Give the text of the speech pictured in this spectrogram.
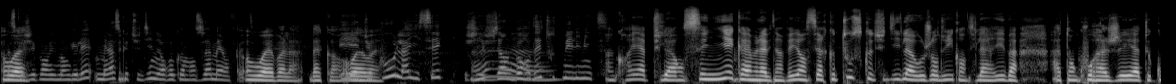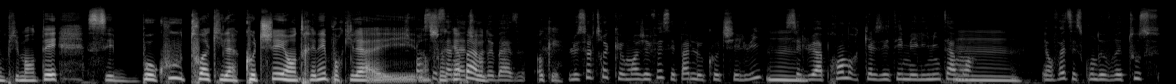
parce Ouais. que j'ai pas envie de m'engueuler, mais là, ce que tu dis ne recommence jamais en fait. Ouais, voilà, d'accord. Et ouais, du ouais. coup, là, il sait que je viens de border Ah. toutes mes limites. Incroyable, tu l'as enseigné quand même la bienveillance. C'est-à-dire que tout ce que tu dis là aujourd'hui, quand il arrive à, à t'encourager, à te complimenter, c'est beaucoup toi qui l'as coaché et entraîné pour qu'il Je en soit capable. Base. Le seul truc que moi j'ai fait, c'est pas de le coacher lui, Mm. c'est de lui apprendre quelles étaient mes limites à moi. Mm, Et en fait, c'est ce qu'on devrait tous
